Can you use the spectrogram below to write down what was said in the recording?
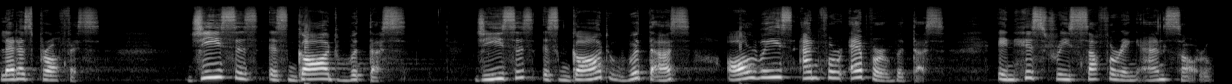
let us profess. Jesus is God with us. Jesus is God with us, always and forever with us, in history's suffering and sorrow.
